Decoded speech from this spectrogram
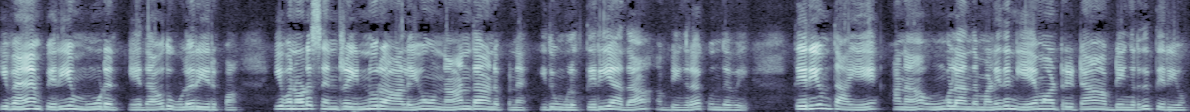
இவன் பெரிய மூடன் ஏதாவது உளறி இருப்பான். இவனோட சென்ற இன்னொரு ஆளையும் நான் தான் அனுப்பினேன். இது உங்களுக்கு தெரியாதா? அப்படிங்கிற குந்தவை. தெரியும் தாயே. ஆனால் உங்களை அந்த மனிதன் ஏமாற்றிட்டான் அப்படிங்கிறது தெரியும்.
